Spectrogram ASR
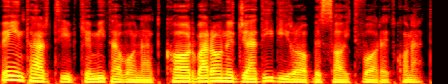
به این ترتیب که می تواند کاربران جدیدی را به سایت وارد کند.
